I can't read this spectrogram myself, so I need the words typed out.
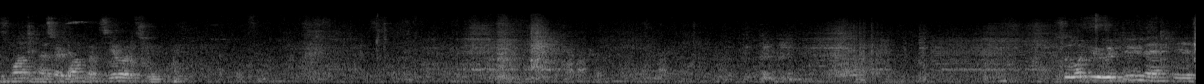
is one, uh, sorry, 1.02. we would do then is,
